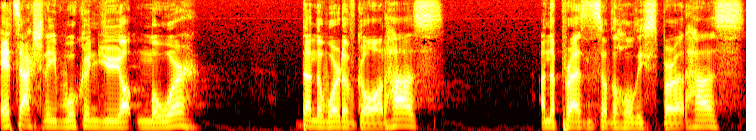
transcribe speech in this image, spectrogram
it's actually woken you up more than the Word of God has and the presence of the Holy Spirit has.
